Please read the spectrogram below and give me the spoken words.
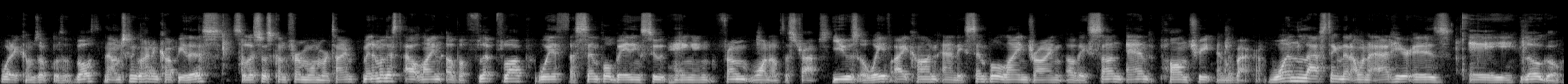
what it comes up with with both. Now I'm just gonna go ahead and copy this. So let's just confirm one more time. Minimalist outline of a flip-flop with a simple bathing suit hanging from one of the straps. Use a wave icon and a simple line drawing of a sun and palm tree in the background. One last thing that I want to add here is a logo,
